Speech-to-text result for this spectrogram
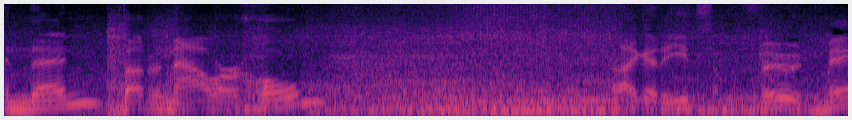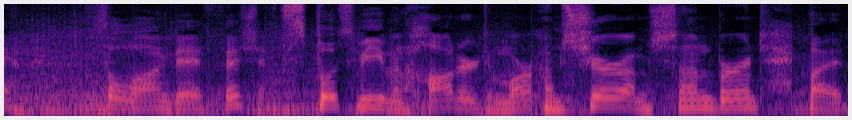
And then about an hour home, I gotta eat some food. Man, it's a long day of fishing. It's supposed to be even hotter tomorrow. I'm sure I'm sunburnt, but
